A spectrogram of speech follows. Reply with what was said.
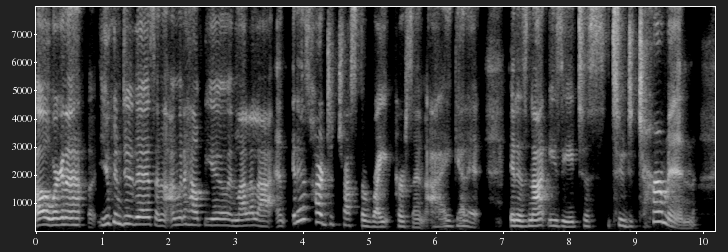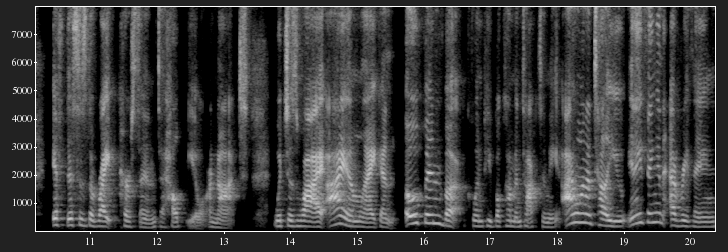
oh, we're gonna, uh, you can do this and I'm gonna help you and la la la. And it is hard to trust the right person. I get it. It is not easy to, to determine if this is the right person to help you or not, which is why I am like an open book when people come and talk to me. I want to tell you anything and everything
